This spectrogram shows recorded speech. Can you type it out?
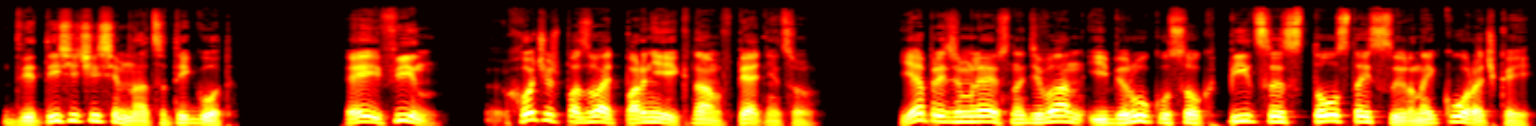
2017 год. «Эй, Финн, хочешь позвать парней к нам в пятницу?» Я приземляюсь на диван и беру кусок пиццы с толстой сырной корочкой.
